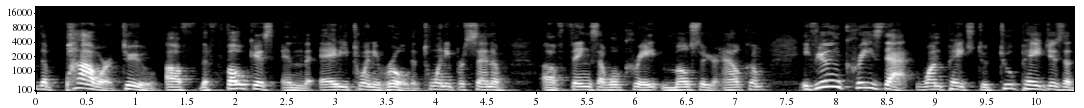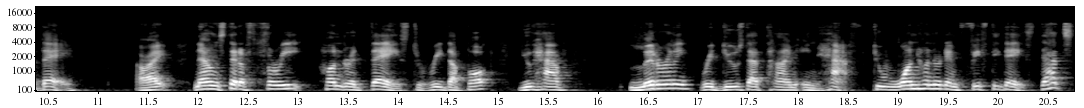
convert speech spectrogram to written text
the power too of the focus and the 80 20 rule, the 20% of, of things that will create most of your outcome. If you increase that one page to two pages a day, all right, now instead of 300 days to read that book, you have literally reduced that time in half to 150 days. That's,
